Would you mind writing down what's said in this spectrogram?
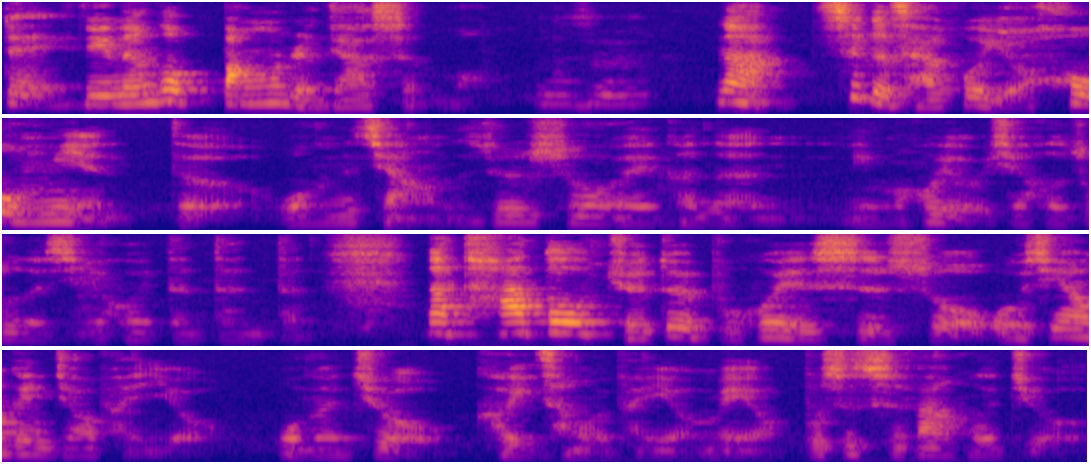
对，你能够帮人家什么？嗯哼。那这个才会有后面的我们讲的，就是说，哎，可能你们会有一些合作的机会，等等等。那他都绝对不会是说，我先要跟你交朋友，我们就可以成为朋友。没有，不是吃饭喝酒、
